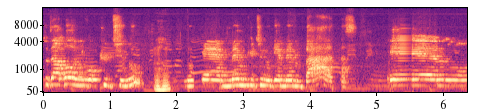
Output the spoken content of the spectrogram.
tout d'abord au niveau culturel. Mhm. Nous avons même culture, nous avons même base. Et, euh,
